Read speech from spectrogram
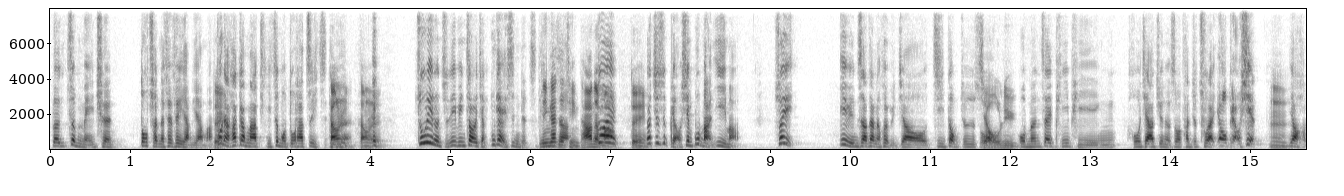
跟政媒圈都传得沸沸扬扬嘛。不然他干嘛提这么多他自己子弟当然当然，朱立伦子弟兵照理讲应该也是你的子弟兵，应该是挺他的嘛。对，那就是表现不满意嘛。所以叶云知道当然会比较激动，就是说焦虑。我们在批评侯家军的时候，他就出来要表现，嗯，要很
